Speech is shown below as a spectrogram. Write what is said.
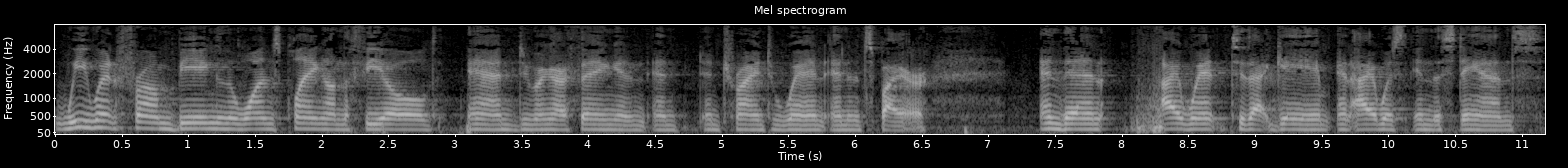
we went from being the ones playing on the field and doing our thing and, and, and trying to win and inspire. And then I went to that game and I was in the stands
